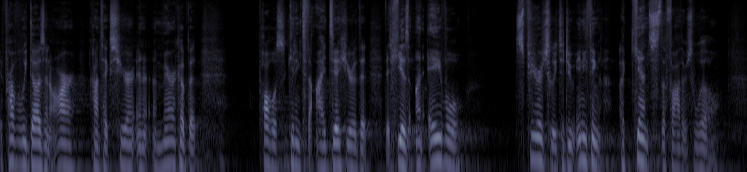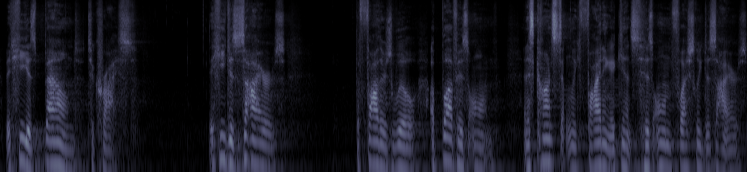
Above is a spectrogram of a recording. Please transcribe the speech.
it probably does in our context here in America, but Paul was getting to the idea here that, that he is unable spiritually to do anything against the Father's will, that he is bound to Christ, that he desires the Father's will above his own, and is constantly fighting against his own fleshly desires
